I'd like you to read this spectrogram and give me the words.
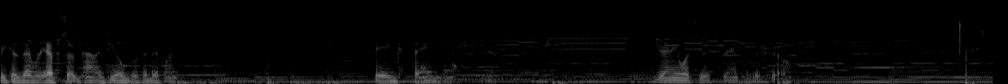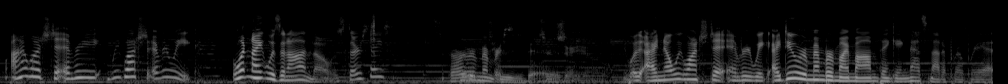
because every episode kind of deals with a different big thing. Jenny, what's your experience with the show? I watched it every. We watched it every week. What night was it on though? It was Thursdays? Started remembers? Tuesdays. Tuesday. Well, I know we watched it every week. I do remember my mom thinking that's not appropriate.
